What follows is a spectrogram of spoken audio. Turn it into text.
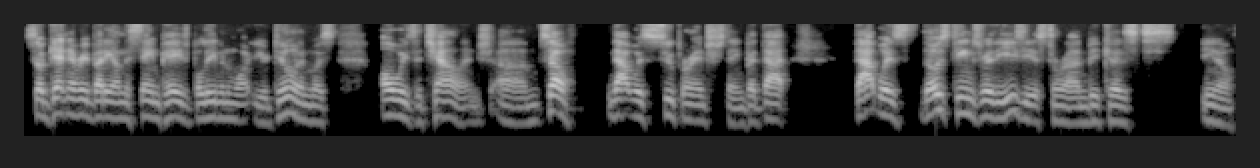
so getting everybody on the same page, believing what you're doing was always a challenge. Um, so that was super interesting. But that, that was, those teams were the easiest to run because, you know,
